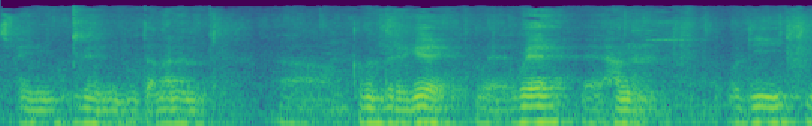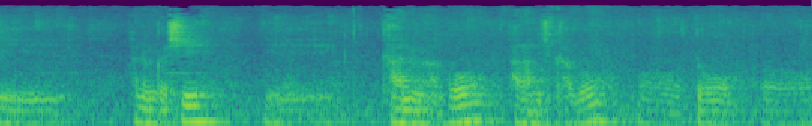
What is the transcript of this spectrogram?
집행위원입니다만은 아, 그분들에게 왜, 왜 한국이 이 하는 것이 이 가능하고 바람직하고 어, 또 어,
